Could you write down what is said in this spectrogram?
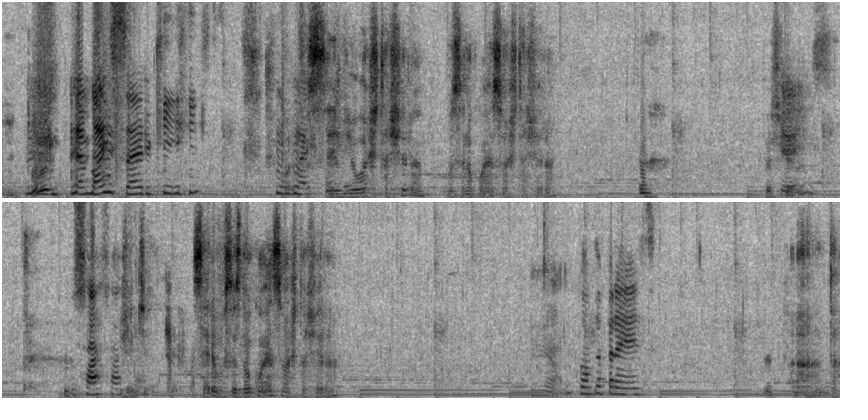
De quê? É mais sério que isso. Não vai. Você viu Astacheran. Você não conhece o Astacheran? Que é isso? Gente, sério, vocês não conhecem o Astacheran? Não. Conta pra eles. Ah, tá.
